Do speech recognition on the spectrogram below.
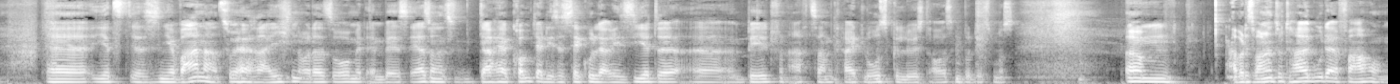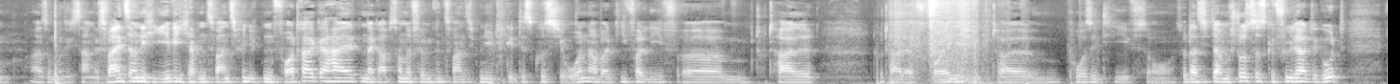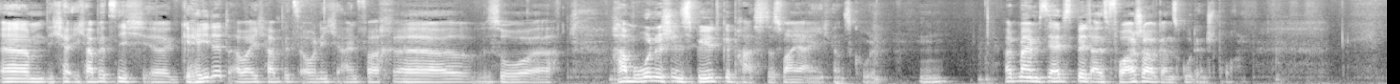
äh, jetzt das Nirvana zu erreichen oder so mit MBSR, sondern es, daher kommt ja dieses säkularisierte äh, Bild von Achtsamkeit losgelöst aus dem Buddhismus. Ähm, aber das war eine total gute Erfahrung, also muss ich sagen. Es war jetzt auch nicht ewig, ich habe einen 20 Minuten Vortrag gehalten, da gab es noch eine 25-minütige Diskussion, aber die verlief ähm, total total erfreulich und total positiv. So, so dass ich da am Schluss das Gefühl hatte, gut, ähm, ich, ich habe jetzt nicht äh, gehatet, aber ich habe jetzt auch nicht einfach äh, so äh, harmonisch ins Bild gepasst. Das war ja eigentlich ganz cool. Mhm. Hat meinem Selbstbild als Forscher ganz gut entsprochen.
